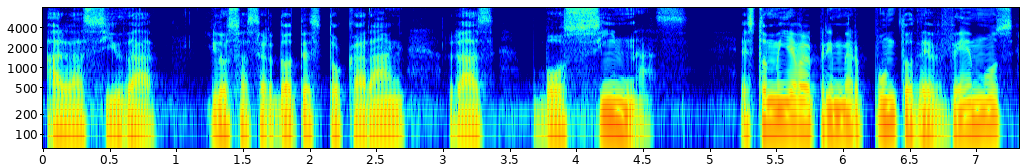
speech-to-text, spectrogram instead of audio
a la ciudad, y los sacerdotes tocarán las bocinas. Esto me lleva al primer punto, debemos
